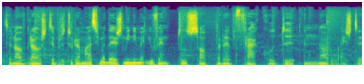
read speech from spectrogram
19 graus de temperatura máxima, 10 de mínima e o vento sopra fraco de noroeste.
